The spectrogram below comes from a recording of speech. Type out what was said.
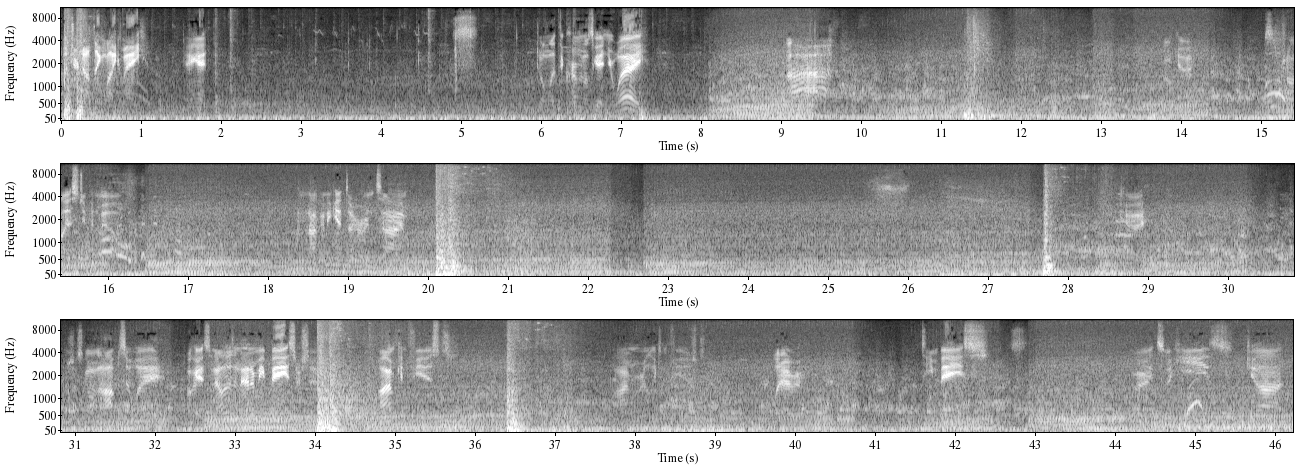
But you're nothing like me. Dang it. Don't let the criminals get in your way. Ah. Okay. This is probably a stupid move. I'm not gonna get to her in time. Okay. She's going the opposite way. Okay, so now there's an enemy base or so. I'm confused. I'm really confused. Whatever. Team base. Alright, so he's got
